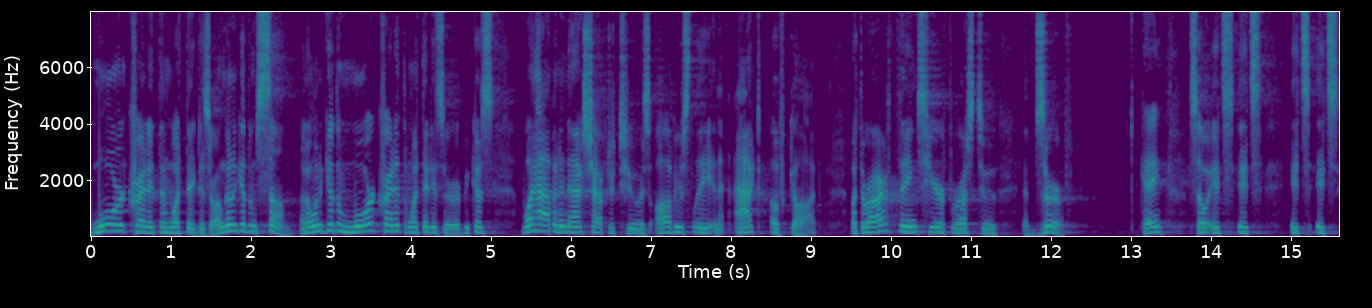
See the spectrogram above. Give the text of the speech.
more credit than what they deserve. I'm going to give them some. I don't want to give them more credit than what they deserve because what happened in Acts chapter 2 is obviously an act of God. But there are things here for us to observe. Okay? So it's it's it's it's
